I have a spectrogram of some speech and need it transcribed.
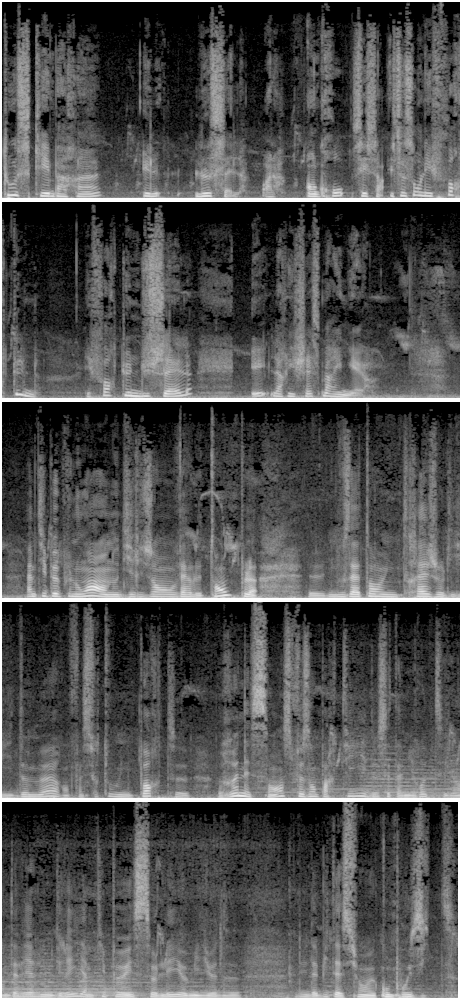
tout ce qui est marin et le, sel. Voilà. En gros, c'est ça. Et ce sont les fortunes, les fortunes du sel et la richesse marinière. Un petit peu plus loin, en nous dirigeant vers le temple, euh, nous attend une très jolie demeure, enfin surtout une porte euh, Renaissance faisant partie de cette amirauté, hein, derrière une grille un petit peu esselée au milieu d'une habitation euh, composite.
